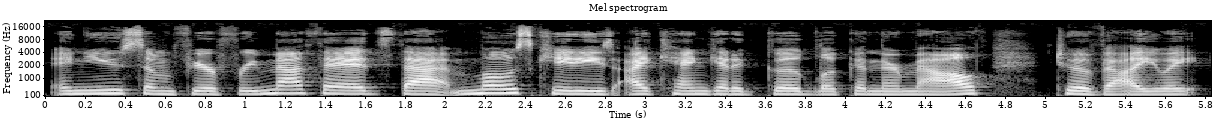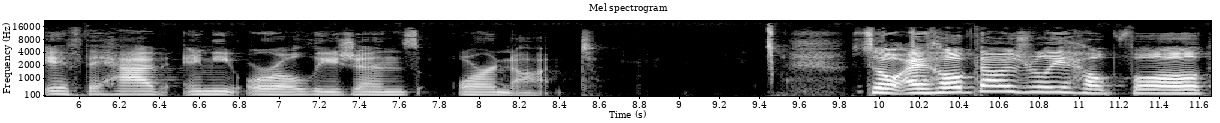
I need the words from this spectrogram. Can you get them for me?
and use some fear free methods, that most kitties, I can get a good look in their mouth to evaluate if they have any oral lesions or not. So I hope that was really helpful.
